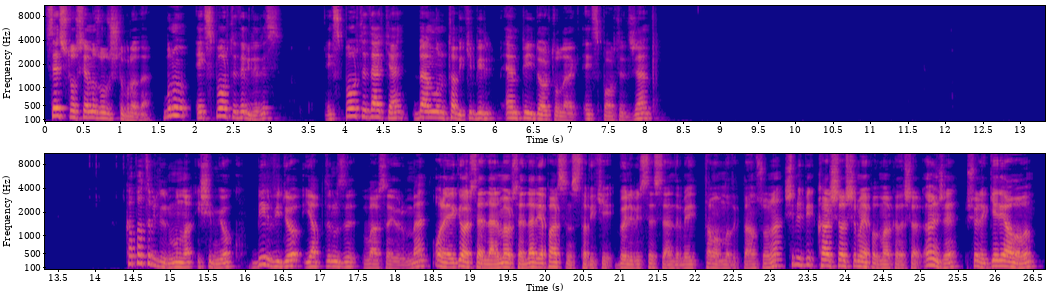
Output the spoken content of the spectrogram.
Ses dosyamız oluştu burada. Bunu export edebiliriz. Export ederken ben bunu tabii ki bir MP4 olarak export edeceğim. Kapatabilirim bununla işim yok. Bir video yaptığımızı varsayıyorum ben. Oraya görseller mörseller yaparsınız tabii ki böyle bir seslendirmeyi tamamladıktan sonra. Şimdi bir karşılaştırma yapalım arkadaşlar. Önce şöyle geri alalım.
